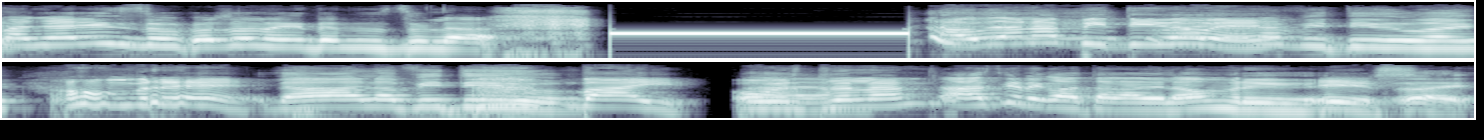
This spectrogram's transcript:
Baina egin zuk, oso egiten duzula. Hau dana pitidu, eh, pitidu, bai. hombre, Dana pitidu. bai, obertzelan, Azkeneko atala dela, hombre. Ez. Bai.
